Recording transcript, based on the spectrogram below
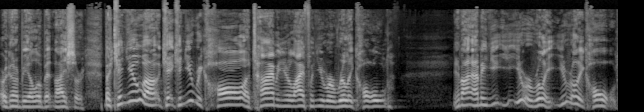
are going to be a little bit nicer. But can you uh, can, can you recall a time in your life when you were really cold? I mean, you, you were really you were really cold.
